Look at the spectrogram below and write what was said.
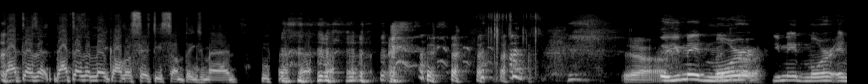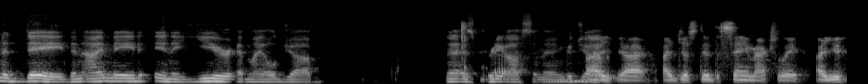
that doesn't that doesn't make all the 50 somethings mad. yeah. So you made more you made more in a day than I made in a year at my old job. That is pretty yeah. awesome, man. Good job. I, yeah, I just did the same actually. I used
